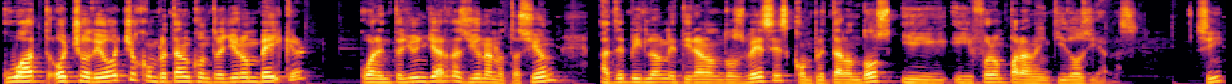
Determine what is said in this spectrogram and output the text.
8 de 8 completaron contra Jerome Baker, 41 yardas y una anotación. A David Long le tiraron dos veces, completaron dos y, y fueron para 22 yardas. ¿Sí?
